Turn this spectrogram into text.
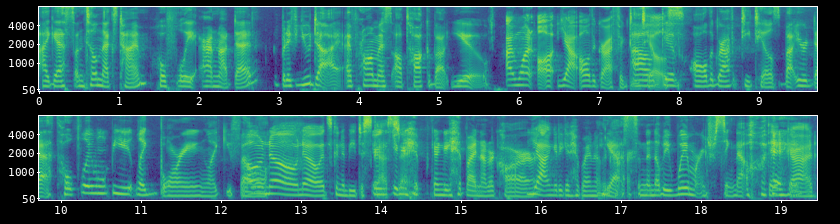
I guess until next time, hopefully I'm not dead. But if you die, I promise I'll talk about you. I want all, yeah, all the graphic details. I'll give all the graphic details about your death. Hopefully, it won't be like boring, like you fell. Oh no, no, it's gonna be disgusting. You're, you're gonna, hit, gonna, get hit by another car. Yeah, I'm gonna get hit by another yes, car. and then they'll be way more interesting now. Thank God.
